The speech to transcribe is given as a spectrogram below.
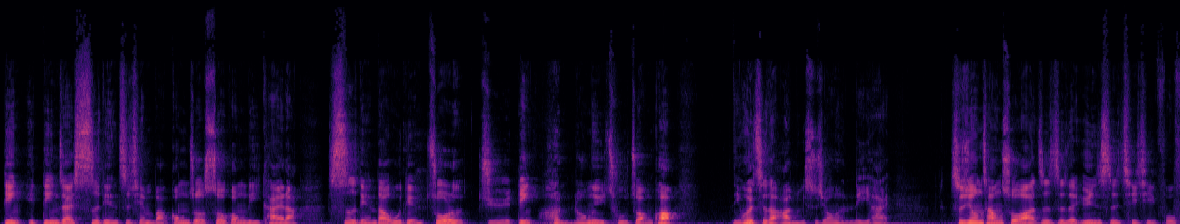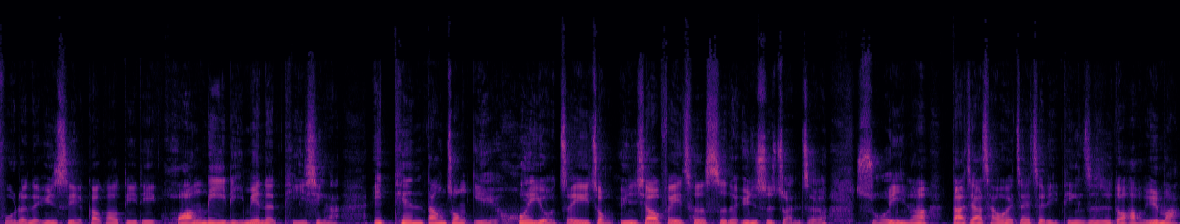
定一定在四点之前把工作收工离开啦。四点到五点做了决定，很容易出状况。你会知道阿明师兄很厉害。师兄常说啊，日子的运势起起伏伏，人的运势也高高低低。黄历里面的提醒啊，一天当中也会有这一种云霄飞车式的运势转折，所以呢，大家才会在这里听日日都好运嘛。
